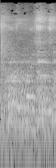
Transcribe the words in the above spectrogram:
sacrifices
